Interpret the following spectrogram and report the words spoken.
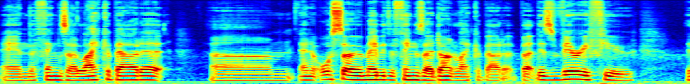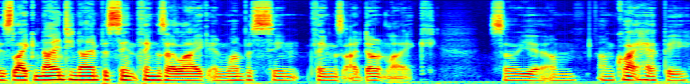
and the things I like about it, um, and also maybe the things I don't like about it. But there's very few. There's like 99% things I like and 1% things I don't like. So yeah, I'm I'm quite happy.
